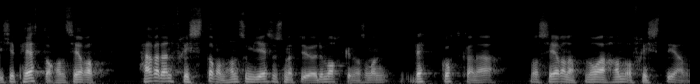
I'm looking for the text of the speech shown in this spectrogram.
ikke Peter. Han ser at her er den fristeren, han som Jesus møtte i ødemarken, og som han vet godt han er. Nå ser han at nå er han å friste igjen.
